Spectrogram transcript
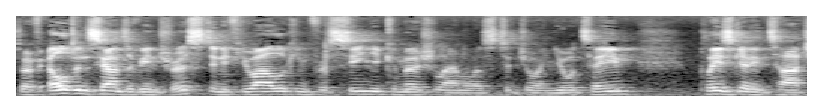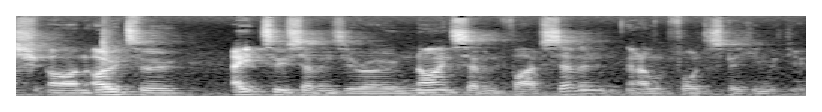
So if Elvin sounds of interest, and if you are looking for a senior commercial analyst to join your team, please get in touch on 02 8270 9757, and I look forward to speaking with you.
